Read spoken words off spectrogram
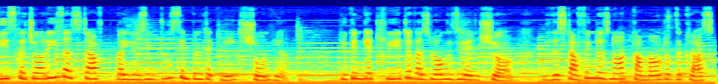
These kachoris are stuffed by using two simple techniques shown here. You can get creative as long as you ensure that the stuffing does not come out of the crust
